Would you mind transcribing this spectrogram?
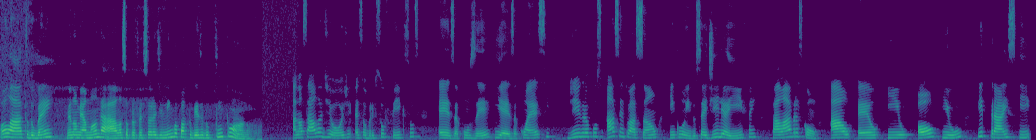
Olá, tudo bem? Meu nome é Amanda Ala, sou professora de língua portuguesa do quinto ano. A nossa aula de hoje é sobre sufixos, ESA com Z e ESA com S, dígrafos, acentuação, incluindo cedilha e hífen, palavras com ao, el, il, ol u, e traz e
